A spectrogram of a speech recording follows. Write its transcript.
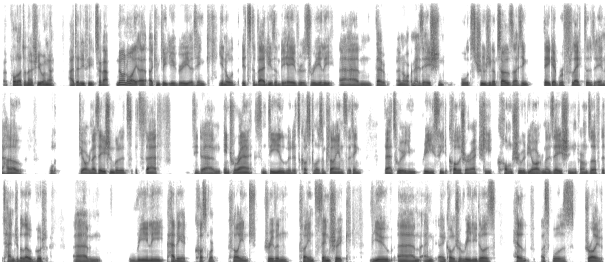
But Paul, I don't know if you want to add anything to that? No, no, I, I completely agree. I think, you know, it's the values and behaviors really um, that an organization holds true to themselves. I think they get reflected in how well, the organization, but its, its staff um, interacts and deal with its customers and clients. I think that's where you really see the culture actually come through the organization in terms of the tangible output. Um, really having a customer client driven, client centric view um, and, and culture really does help, I suppose, drive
